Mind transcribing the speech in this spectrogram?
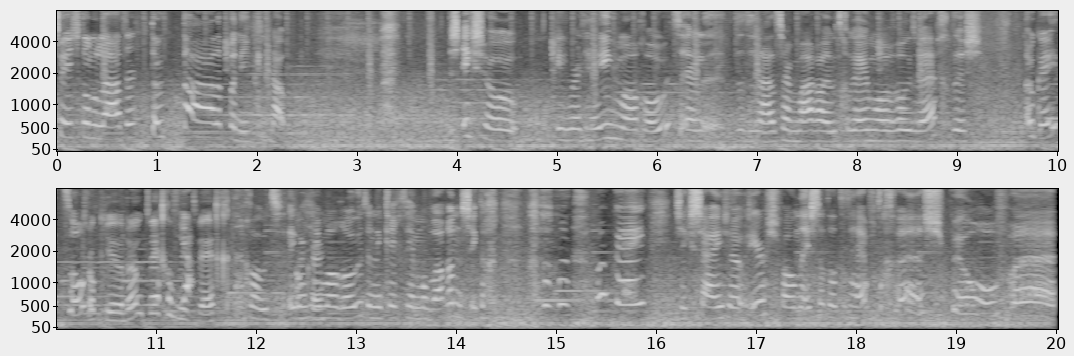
twee seconden later, totale paniek. Nou, dus ik zo, ik werd helemaal rood en eh, dat, dat zei Mara, trok helemaal rood weg. Dus oké, top. Trok je rood weg of Ja. wit weg? Rood. Ik werd helemaal rood en ik kreeg het helemaal warm. Dus ik dacht, oké. Dus ik zei zo eerst van, is dat dat het heftige spul of... eh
